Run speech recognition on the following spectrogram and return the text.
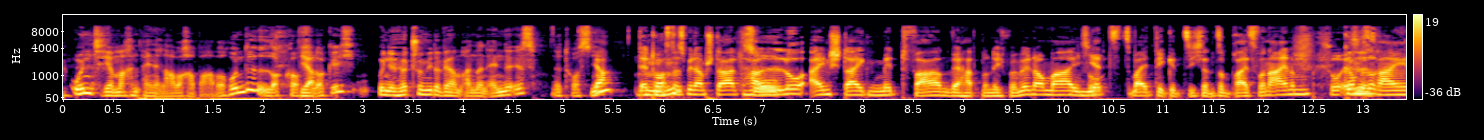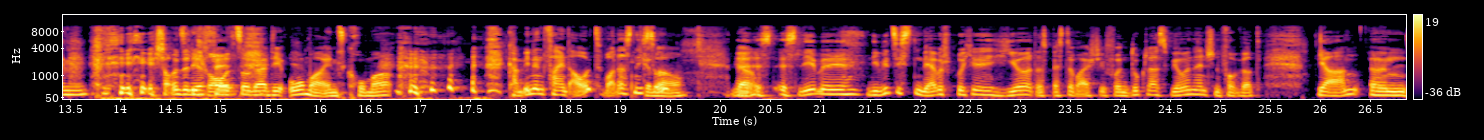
Und wir machen eine Laberababer-Runde, locker Ja. flockig. Und ihr hört schon wieder, wer am anderen Ende ist. Der Thorsten. Ja, der Thorsten ist wieder am Start. So. Hallo, einsteigen, mitfahren. Wer hat noch nicht, wer will noch mal. Jetzt zwei Tickets sichern zum Preis von einem. So ist Kommen es. Sie rein. Schauen Sie Hier nicht fällt raus. sogar die Oma ins Koma. Come in and find out, war das nicht Genau. so? Ja. Äh, es, es lebe die witzigsten Werbesprüche hier, das beste Beispiel von Douglas, wie man Menschen verwirrt. Ja, ähm,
